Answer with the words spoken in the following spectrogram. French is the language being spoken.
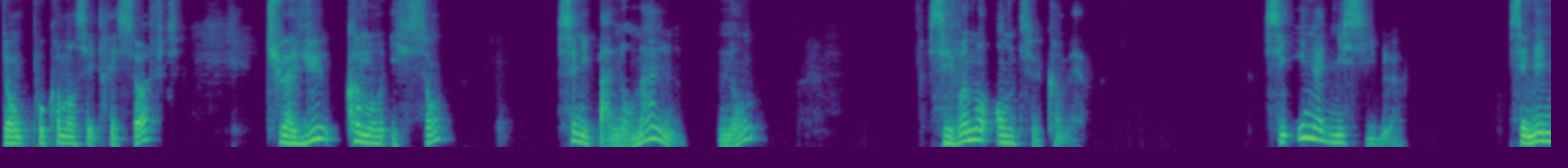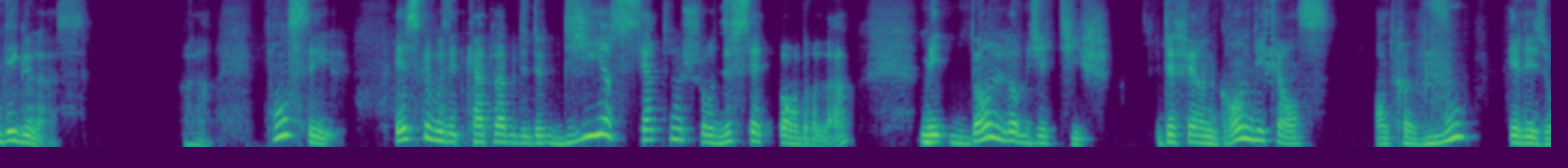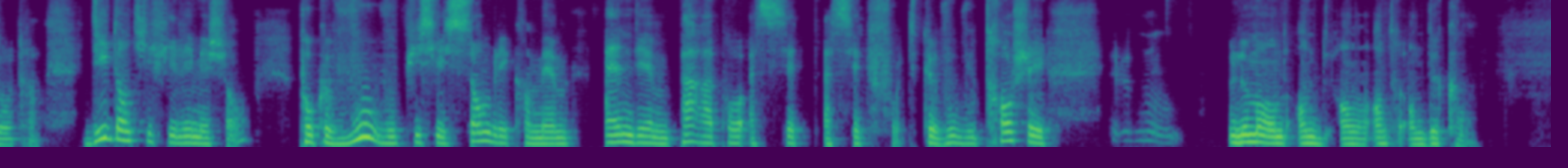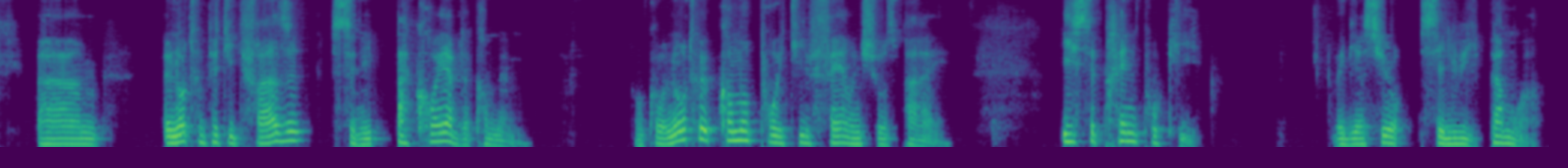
Donc, pour commencer très soft, tu as vu comment ils sont Ce n'est pas normal, non? C'est vraiment honteux quand même. C'est inadmissible. C'est même dégueulasse. Pensez est-ce que vous êtes capable de dire certaines choses de cet ordre-là, mais dans l'objectif de faire une grande différence entre vous et les autres, d'identifier les méchants pour que vous, vous puissiez sembler quand même indemne par rapport à cette, faute, que vous vous tranchez le monde en, entre, en deux camps. Euh, une autre petite phrase, ce n'est pas croyable quand même. Encore une autre, comment pourrait-il faire une chose pareille? Ils se prennent pour qui? Mais bien sûr, c'est lui, pas moi.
